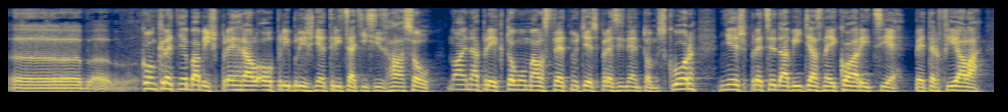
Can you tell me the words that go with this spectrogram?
uh, Konkrétne Babiš prehral o približne 30 tisíc hlasov, no aj napriek tomu mal stretnutie s prezidentom skôr, než predseda víťaznej koalície, Peter Fiala.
